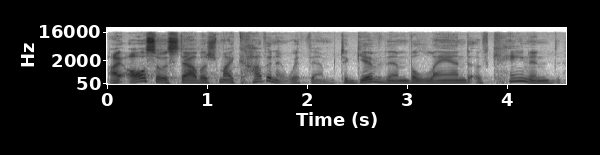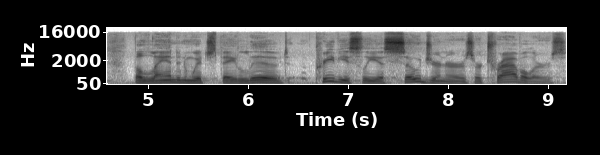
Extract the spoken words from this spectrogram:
I also established my covenant with them to give them the land of Canaan, the land in which they lived previously as sojourners or travelers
